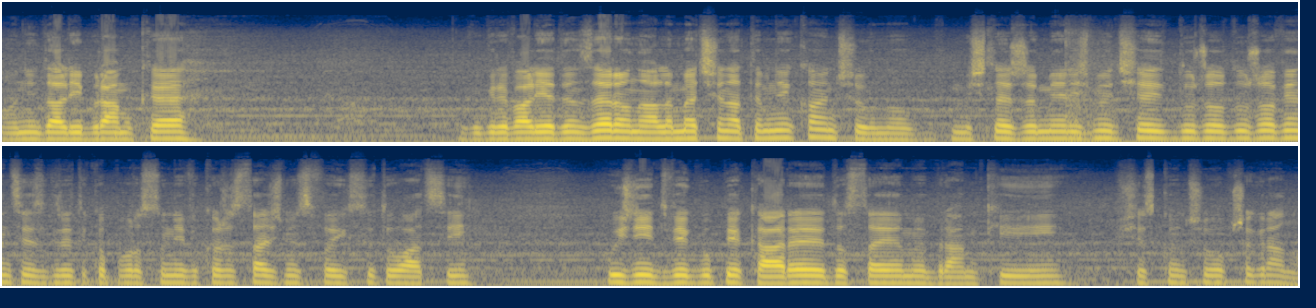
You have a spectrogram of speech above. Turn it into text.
Oni dali bramkę, wygrywali 1-0, no ale mecz się na tym nie kończył. No, myślę, że mieliśmy dzisiaj dużo, dużo więcej z gry, tylko po prostu nie wykorzystaliśmy swoich sytuacji. Później dwie głupie kary, dostajemy bramki i się skończyło przegraną.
